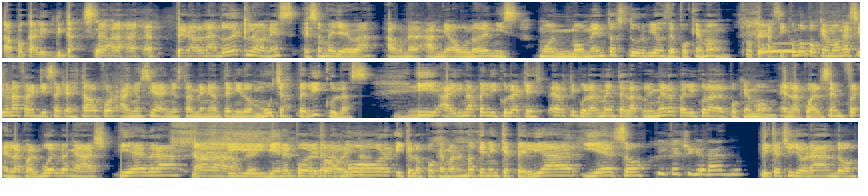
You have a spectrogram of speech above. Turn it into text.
apocalípticas. Claro. Pero hablando de clones, eso me lleva a, una, a, mi- a uno de mis mo- momentos turbios de Pokémon. Ok. Así como Pokémon ha sido una franquicia que ha estado por años y años, también han tenido muchas películas. Y hay una película que es particularmente la primera película de Pokémon, en la cual se en la cual vuelven a Ash Piedra Ah, y ok. viene el poder Mi del favorita. amor y que los Pokémon no tienen que pelear y eso. Pikachu llorando. Pikachu llorando.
